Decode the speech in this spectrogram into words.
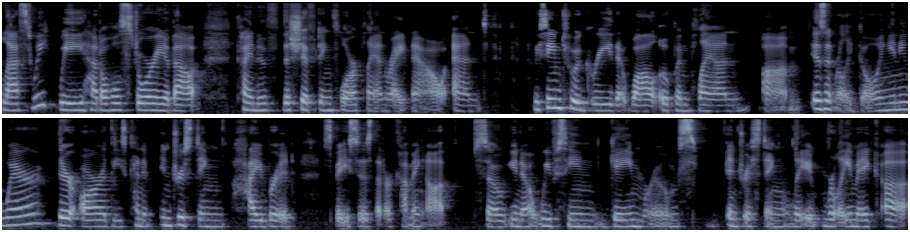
last week, we had a whole story about kind of the shifting floor plan right now. And we seem to agree that while open plan um, isn't really going anywhere, there are these kind of interesting hybrid spaces that are coming up. So, you know, we've seen game rooms, interestingly, really make a,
